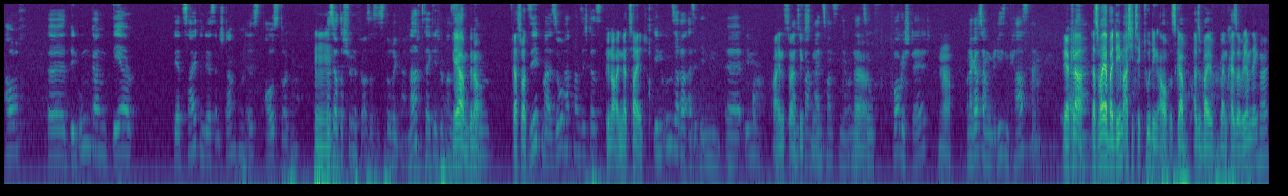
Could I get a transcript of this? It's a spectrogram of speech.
auch äh, den Umgang der, der Zeit, in der es entstanden ist, ausdrücken. Mhm. Das ist ja auch das Schöne für uns als Historiker. Nachträglich wird man sagen, Ja, genau. ähm, Das war seht mal, so hat man sich das genau in der Zeit. in unserer, also in, äh, im 21. Anfang 21. Jahrhundert Ja. so vorgestellt. Ja. Und da gab es ja einen riesen Casting. ja klar, Äh, das war ja bei dem Architekturding auch. Es gab, also bei, beim Kaiser Wilhelm Denkmal,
